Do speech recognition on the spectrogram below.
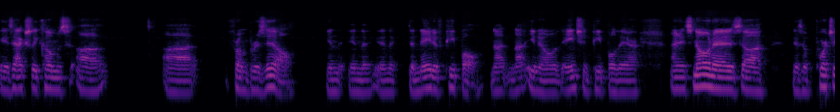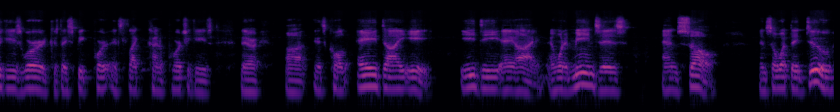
is actually comes uh, uh, from Brazil in in the in the, the native people, not not you know the ancient people there, and it's known as uh, there's a Portuguese word because they speak port. It's like kind of Portuguese there. Uh, it's called Edai, E D A I. And what it means is, and so. And so what they do,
